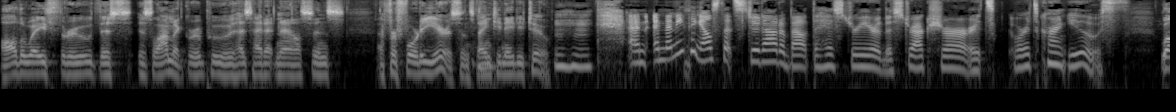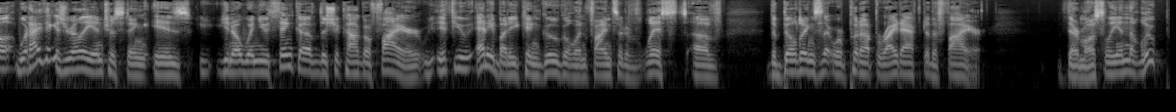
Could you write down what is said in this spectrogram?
all the way through this Islamic group who has had it now since uh, for 40 years, since 1982. And and anything else that stood out about the history or the structure or its or its current use? Well, what I think is really interesting is, you know, when you think of the Chicago fire, if you anybody can Google and find sort of lists of the buildings that were put up right after the fire, they're mostly in the loop.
